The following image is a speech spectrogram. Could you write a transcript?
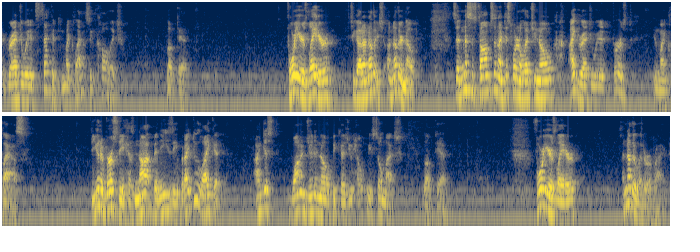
I graduated second in my class in college. Love Ted. Four years later, she got another another note. Said, Mrs. Thompson, I just wanted to let you know I graduated first in my class. The university has not been easy, but I do like it. I just wanted you to know because you helped me so much. Love Ted. Four years later, another letter arrived.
